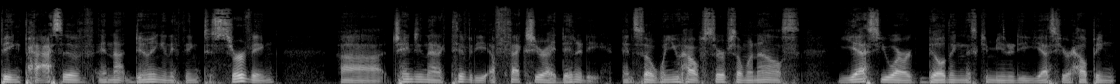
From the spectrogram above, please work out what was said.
being passive and not doing anything to serving, uh, changing that activity affects your identity. And so, when you help serve someone else, yes, you are building this community. Yes, you're helping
